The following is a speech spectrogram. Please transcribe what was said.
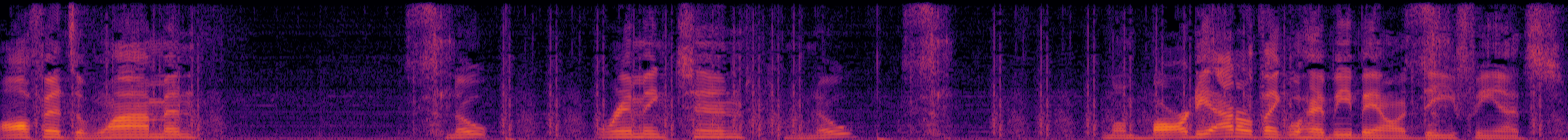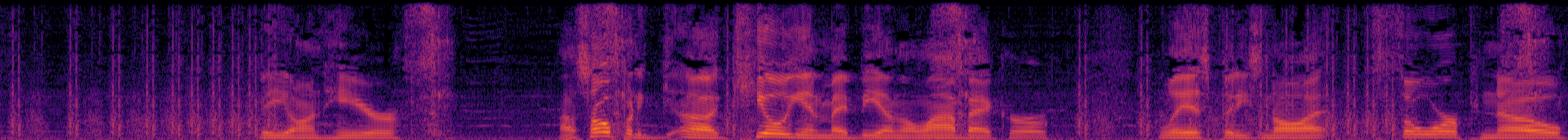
Offensive lineman, nope. Remington, nope. Lombardi, I don't think we'll have anybody on defense be on here. I was hoping uh, Killian may be on the linebacker list, but he's not. Thorpe, no.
